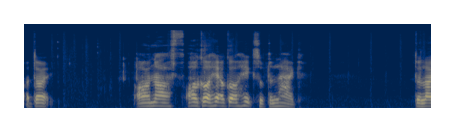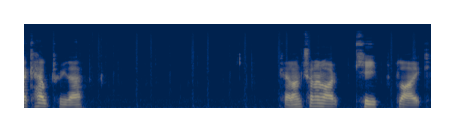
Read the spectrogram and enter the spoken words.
I don't. Oh no! I oh, got hit. I got hit of the lag. The lag helped me there. Okay, I'm trying to like keep like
